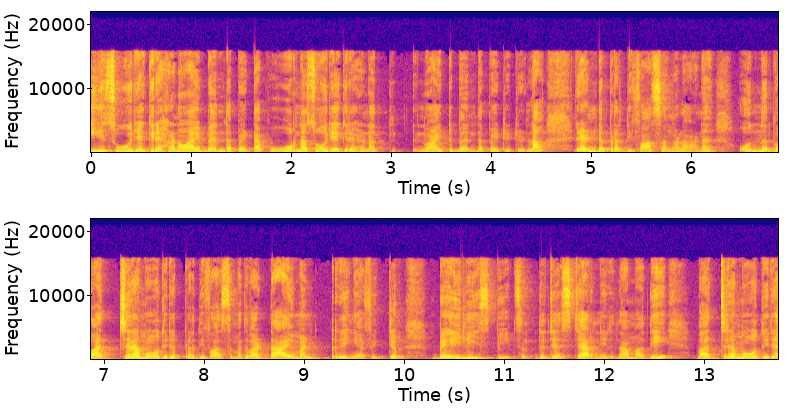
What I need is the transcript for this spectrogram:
ഈ സൂര്യഗ്രഹണവുമായി ബന്ധപ്പെട്ട പൂർണ സൂര്യഗ്രഹണവുമായിട്ട് ബന്ധപ്പെട്ടിട്ടുള്ള രണ്ട് പ്രതിഭാസങ്ങളാണ്. ഒന്ന് വജ്രമോതിര പ്രതിഭാസം അഥവാ ഡയമണ്ട് റിംഗ് എഫക്റ്റും ബെയ്ലീസ് ബീഡ്സും ഇത് ജസ്റ്റ് അറിഞ്ഞിരുന്നാൽ മതി. വജ്രമോതിര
